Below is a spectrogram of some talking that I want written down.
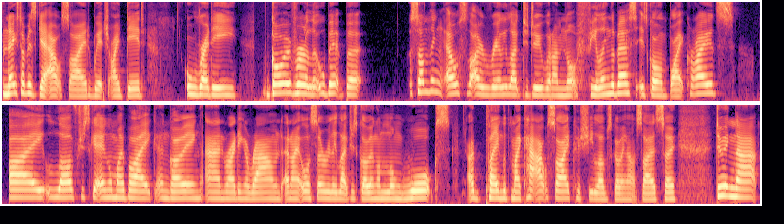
Next up is get outside, which I did already go over a little bit, but something else that I really like to do when I'm not feeling the best is go on bike rides. I love just getting on my bike and going and riding around, and I also really like just going on long walks. I'm playing with my cat outside because she loves going outside, so doing that,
